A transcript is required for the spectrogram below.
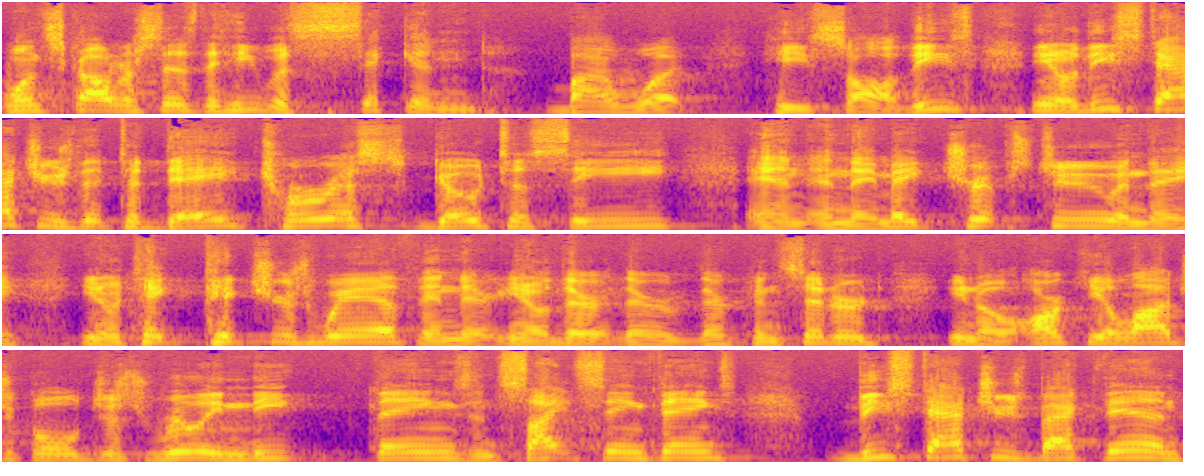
one scholar says that he was sickened by what he saw. These, you know, these statues that today tourists go to see and, and they make trips to and they, you know, take pictures with and they're, you know, they're, they're, they're considered, you know, archaeological, just really neat things and sightseeing things. These statues back then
